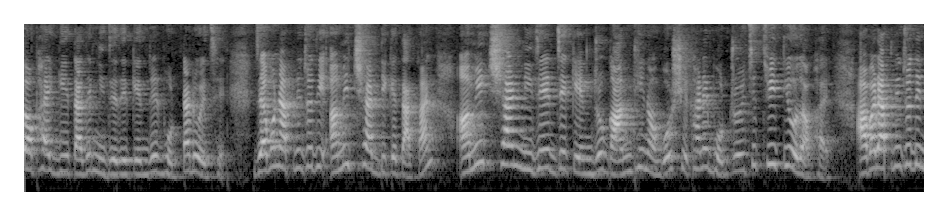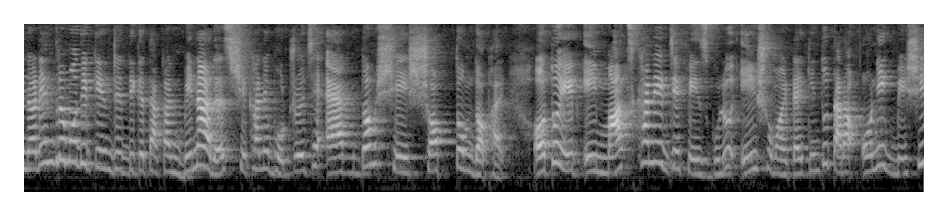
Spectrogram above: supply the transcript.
দফায় গিয়ে তাদের নিজেদের কেন্দ্রের ভোটটা রয়েছে। যেমন আপনি যদি অমিত শাহর দিকে তাকান, অমিত শাহর নিজের যে কেন্দ্র গান্ধীনগর, সেখানে ভোট রয়েছে তৃতীয় দফায়। আবার আপনি যদি নরেন্দ্র মোদীর কেন্দ্রের দিকে তাকান, বেনারস, সেখানে ভোট রয়েছে একদম শেষ সপ্তম দফায়। অতএব এই মাঝখানের যে ফেজগুলো এই সময়টায় কিন্তু তারা অনেক বেশি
